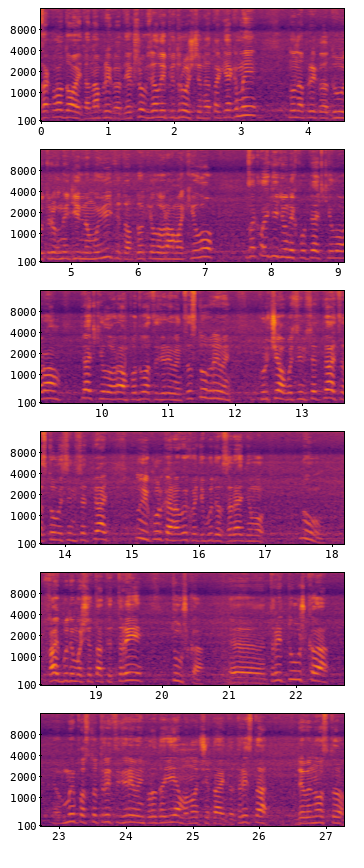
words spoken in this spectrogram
закладайте. Наприклад, якщо взяли підрощене так, як ми, ну, наприклад, у трьохнедільному віці, там до кілограма кіло, закладіть у них по 5 кілограм, 5 кілограм по 20 гривень, це 100 гривень, курча 85, це 185, ну і курка на виході буде в середньому, ну, хай будемо вважати 3 тушка. Е, Три тушка, ми по 130 гривень продаємо, ну, читайте, 390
